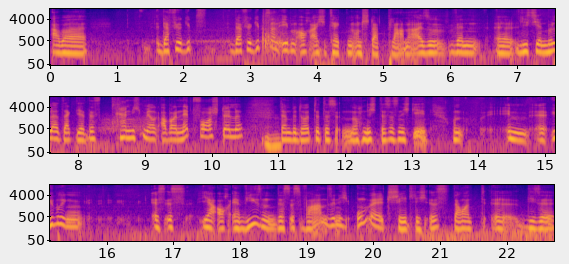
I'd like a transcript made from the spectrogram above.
aber dafür gibt es dafür gibt es dann eben auch Architekten und Stadtplaner. Also wenn äh, Lieschen Müller sagt, ja, das kann ich mir aber nicht vorstellen, mhm. dann bedeutet das noch nicht, dass es nicht geht. Und im äh, Übrigen, es ist ja auch erwiesen, dass es wahnsinnig umweltschädlich ist, dauernd äh, diese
